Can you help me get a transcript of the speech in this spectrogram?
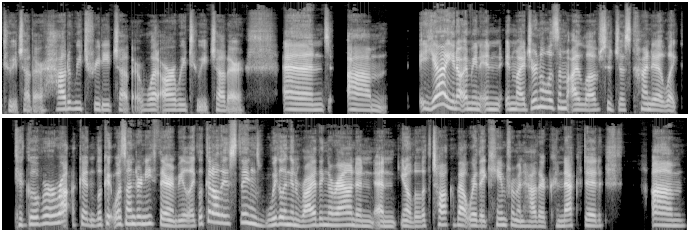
to each other. How do we treat each other? What are we to each other? And um, yeah, you know, I mean, in in my journalism, I love to just kind of like kick over a rock and look at what's underneath there and be like, look at all these things wiggling and writhing around, and and you know, let's talk about where they came from and how they're connected. Um,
